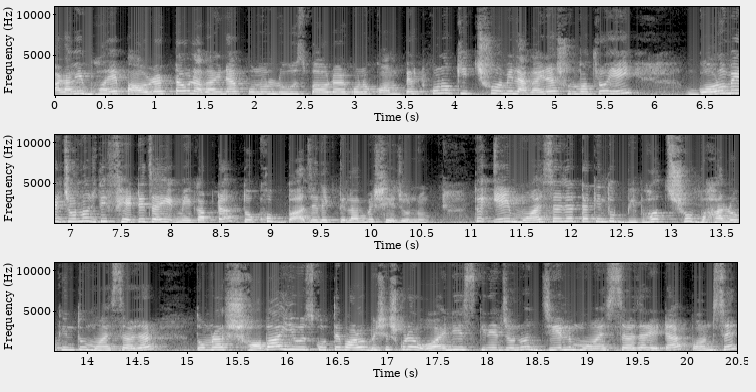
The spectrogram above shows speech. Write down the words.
আর আমি ভয়ে পাউডারটাও লাগাই না, কোনো লুজ পাউডার কোনো কম্প্যাক্ট কোনো কিচ্ছু আমি লাগাই না। শুধুমাত্র এই গরমের জন্য যদি ফেটে যায় মেকআপটা তো খুব বাজে দেখতে লাগবে সেজন্য। তো এই ময়েশ্চারাইজারটা কিন্তু বিভৎস ভালো কিন্তু ময়েশ্চারাইজার তোমরা সবাই ইউজ করতে পারো, বিশেষ করে অয়েলি স্কিনের জন্য জেল ময়েশ্চারাইজার এটা পন্ডসের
